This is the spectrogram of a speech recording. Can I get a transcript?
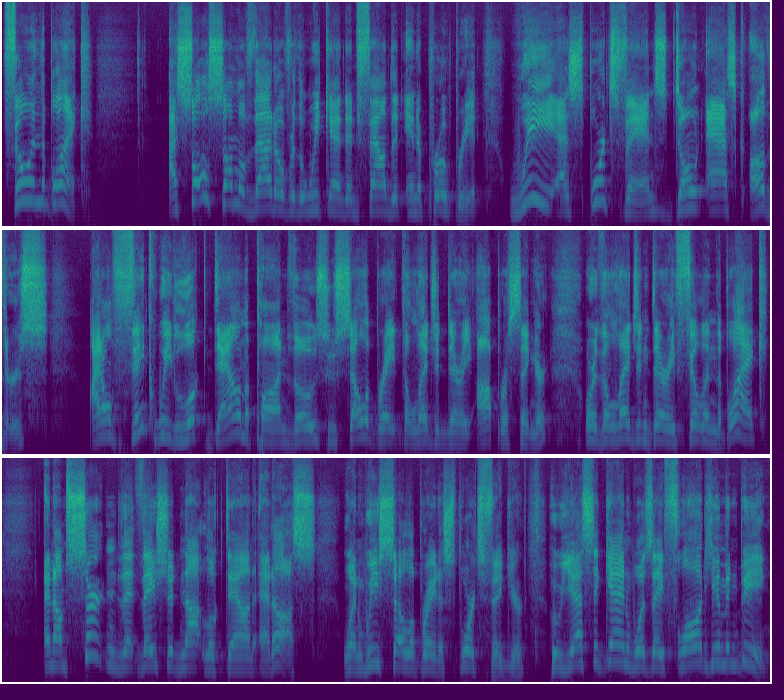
Fill in the blank. I saw some of that over the weekend and found it inappropriate. We, as sports fans, don't ask others. I don't think we look down upon those who celebrate the legendary opera singer or the legendary fill in the blank. And I'm certain that they should not look down at us when we celebrate a sports figure who, yes, again, was a flawed human being.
